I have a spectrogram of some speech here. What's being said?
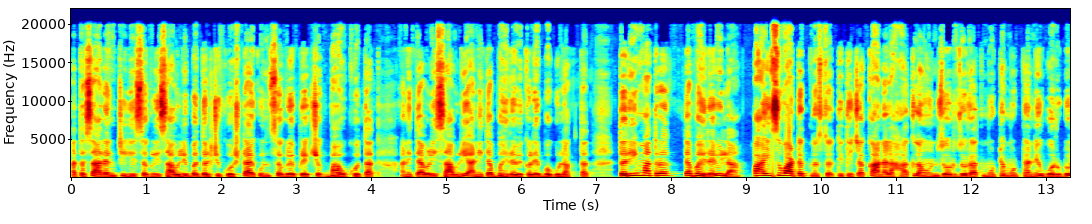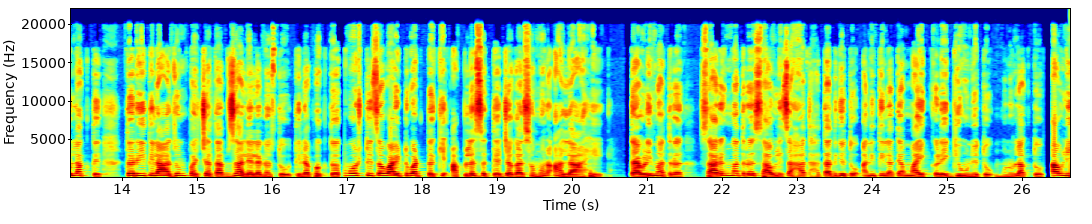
आता सारंगची ही सगळी सावलीबद्दलची गोष्ट ऐकून सगळे प्रेक्षक भावुक होतात आणि त्यावेळी सावली आणि त्या भैरवीकडे बघू लागतात. तरीही मात्र त्या भैरवीला काहीच वाटत नसतं. ती तिच्या कानाला हात लावून जोरजोरात मोठ्या मोठ्याने वरडू लागते. तरी तिला अजून पश्चाताप झालेला नसतो. तिला फक्त गोष्टीचं वाईट वाटतं की आपलं सत्य जगासमोर आलं आहे. त्यावेळी मात्र सारंग मात्र सावलीचा हात हातात घेतो आणि तिला त्या माईककडे घेऊन येतो म्हणू लागतो सावली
